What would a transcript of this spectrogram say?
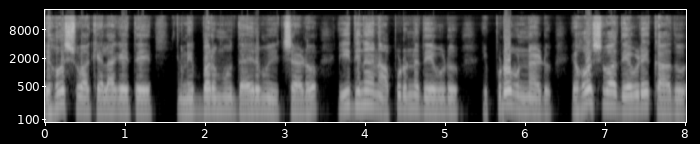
యహోష్వాకి ఎలాగైతే నిబ్బరము ధైర్యము ఇచ్చాడో ఈ దినాన అప్పుడున్న దేవుడు ఇప్పుడు ఉన్నాడు. యహోశివా దేవుడే కాదు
